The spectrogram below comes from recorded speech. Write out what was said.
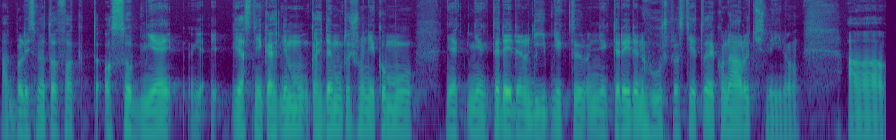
a byli jsme to fakt osobně, jasně, každému, každému to šlo někomu něk, některý den líp, některý, některý den hůř, prostě je to jako náročný. No. A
